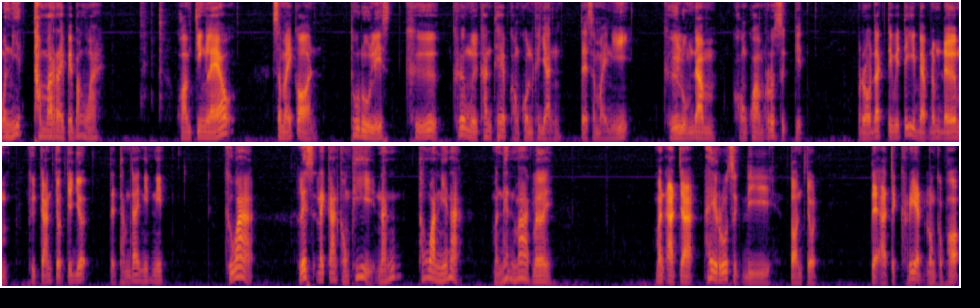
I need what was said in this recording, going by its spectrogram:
วันนี้ทำอะไรไปบ้างวะ ความจริงแล้ว สมัยก่อน To Do List คือเครื่องมือขั้นเทพของคนขยัน แต่สมัยนี้ คือหลุมดำของความรู้สึกผิด productivity แบบเดิมๆ คือการจดเยอะๆ แต่ทำได้นิดๆ คือว่าเลสรายการของพี่นั้นทั้งวันนี้น่ะ มันแน่นมากเลย มันอาจจะให้รู้สึกดีตอนจด แต่อาจจะเครียดลงกระเพาะ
